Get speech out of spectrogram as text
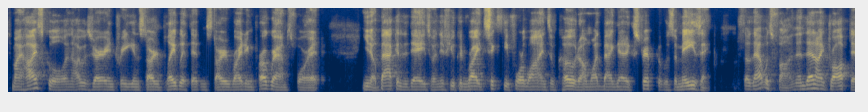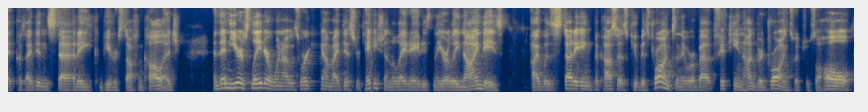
to my high school, and I was very intrigued and started play with it and started writing programs for it. You know, back in the days when if you could write 64 lines of code on one magnetic strip, it was amazing. So that was fun. And then I dropped it because I didn't study computer stuff in college. And then years later, when I was working on my dissertation in the late 80s and the early 90s, I was studying Picasso's Cubist drawings, and there were about 1,500 drawings, which was a whole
